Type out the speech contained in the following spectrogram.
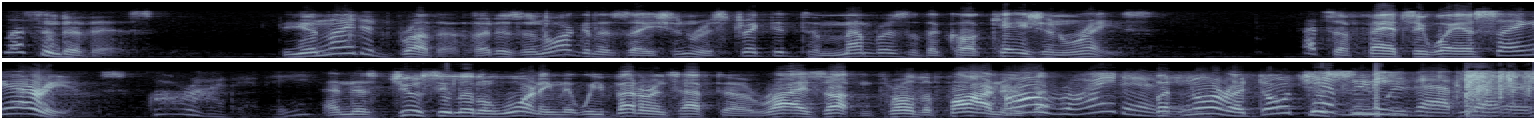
Listen to this. The United Brotherhood is an organization restricted to members of the Caucasian race. That's a fancy way of saying Aryans. All right, Eddie. And this juicy little warning that we veterans have to rise up and throw the foreigners. All right, Eddie. But, Nora, don't you Give see. me we- that letter.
